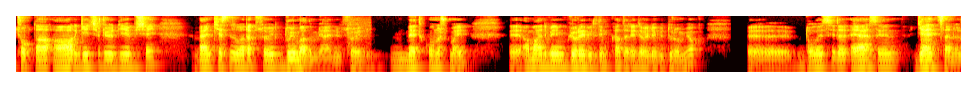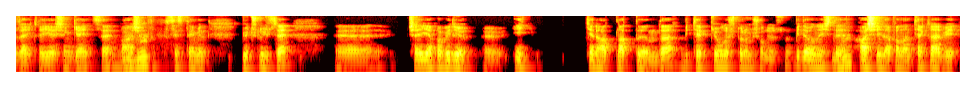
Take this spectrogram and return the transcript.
çok daha ağır geçiriyor diye bir şey ben kesin olarak söyle, duymadım yani söyle, net konuşmayayım. E, ama hani benim görebildiğim kadarıyla öyle bir durum yok. E, dolayısıyla eğer senin gençsen özellikle yaşın gençse bağışıklık sistemin güçlüyse e, şey yapabiliyor. E, ilk kere atlattığında bir tepki oluşturmuş oluyorsun. Bir de onu işte Hı hı. aşıyla falan tekrar bir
